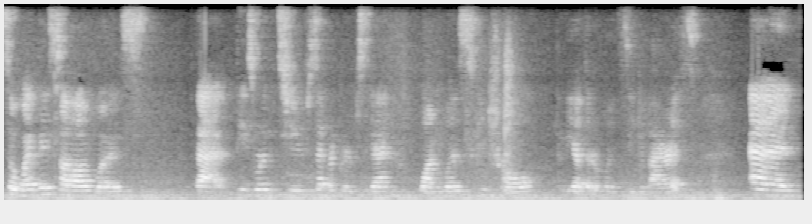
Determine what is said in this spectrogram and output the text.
So what they saw was that these were the two separate groups again. One was control and the other was Zika virus. and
